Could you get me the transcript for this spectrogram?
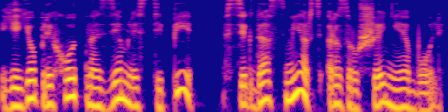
Ее приход на земли степи — всегда смерть, разрушение, боль.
